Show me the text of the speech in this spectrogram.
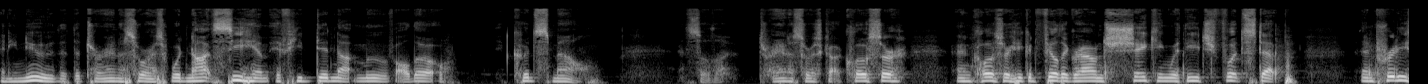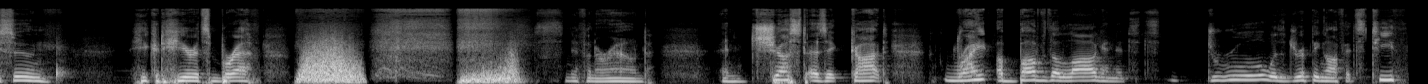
and he knew that the Tyrannosaurus would not see him if he did not move, although it could smell. And so the Tyrannosaurus got closer and closer. He could feel the ground shaking with each footstep, and pretty soon he could hear its breath sniffing around. And just as it got right above the log and its drool was dripping off its teeth,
